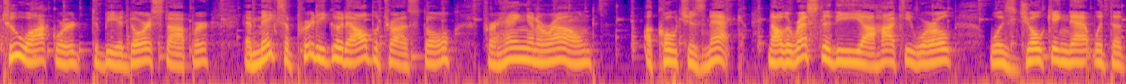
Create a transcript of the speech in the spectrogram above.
too awkward to be a doorstopper. It makes a pretty good albatross, though, for hanging around a coach's neck. Now, the rest of the uh, hockey world was joking that with the,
